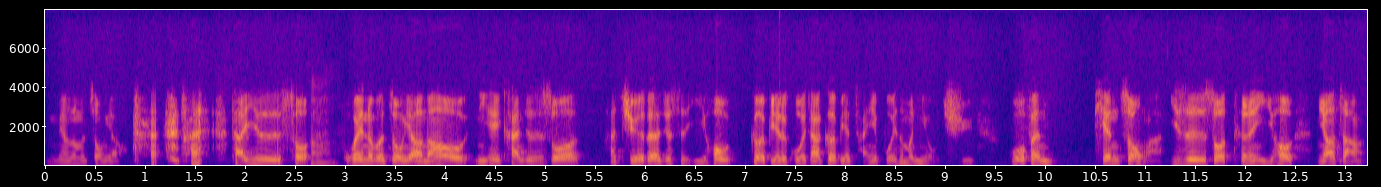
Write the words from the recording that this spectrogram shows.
没有那么重要。他他意思是说不会那么重要。然后你可以看，就是说他觉得就是以后个别的国家、个别产业不会那么扭曲、过分偏重啊。意思是说，可能以后你要涨，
